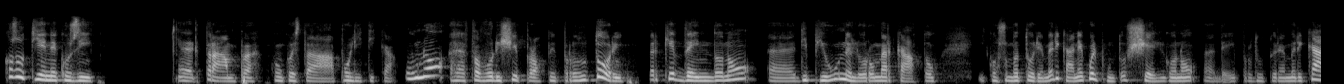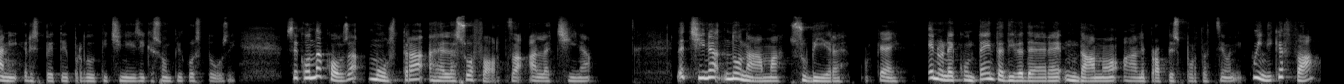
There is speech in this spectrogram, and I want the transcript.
Cosa ottiene così eh, Trump con questa politica? Uno, eh, favorisce i propri produttori perché vendono eh, di più nel loro mercato. I consumatori americani a quel punto scelgono eh, dei produttori americani rispetto ai prodotti cinesi che sono più costosi. Seconda cosa, mostra eh, la sua forza alla Cina. La Cina non ama subire, ok? E non è contenta di vedere un danno alle proprie esportazioni. Quindi che fa?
